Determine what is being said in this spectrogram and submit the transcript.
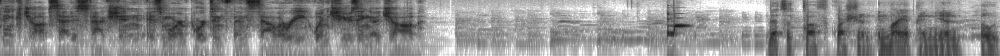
Think job satisfaction is more important than salary when choosing a job? That's a tough question. In my opinion, both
